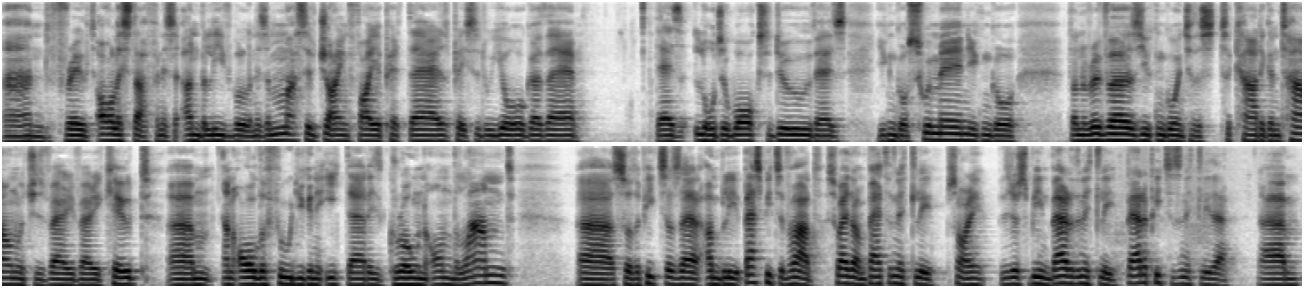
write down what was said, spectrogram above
and fruit, all this stuff, and it's unbelievable. And there's a massive giant fire pit there. There's a place to do yoga there. There's loads of walks to do. There's you can go swimming. You can go down the rivers. You can go into the to Cardigan town, which is very very cute. Um, and all the food you're gonna eat there is grown on the land. Uh, so the pizzas there, unbelievable. Best pizza I've had. Swear down, better than Italy. Sorry, they've just been better than Italy. Better pizzas in Italy there. Um,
